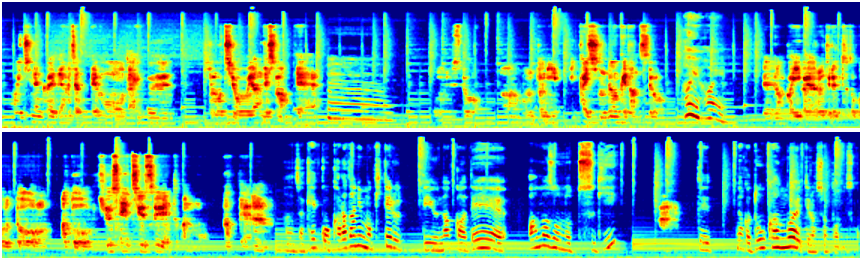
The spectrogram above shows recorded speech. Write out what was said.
もう1年くらいで辞めちゃってもうだいぶ気持ちを病んでしまって。うーん。そうなんですよ。あ本当に一回診断を受けたんですよ。はいはい。でなんか胃がやられてるってところとあと急性中枢炎とかにもなって、うん、あじゃあ結構体にも来てるっていう中で Amazon の次？ってなんかどう考えてらっしゃったんですか？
